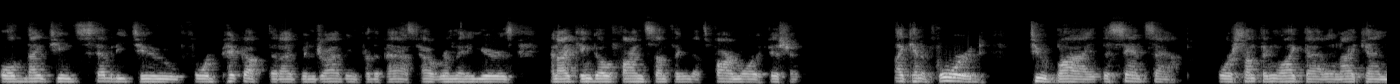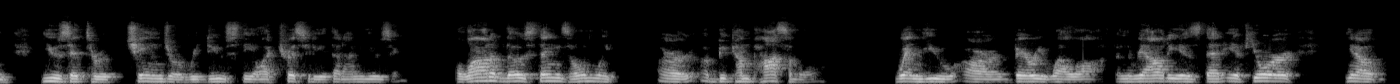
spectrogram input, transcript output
old 1972 Ford pickup that I've been driving for the past however many years, and I can go find something that's far more efficient. I can afford to buy the Sense app or something like that, and I can use it to change or reduce the electricity that I'm using a lot of those things only are uh, become possible when you are very well off. And the reality is that if you're, you know,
